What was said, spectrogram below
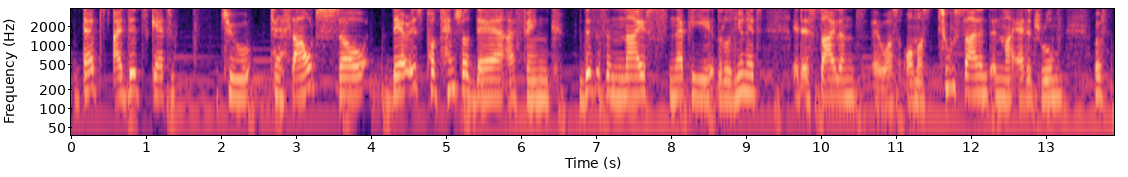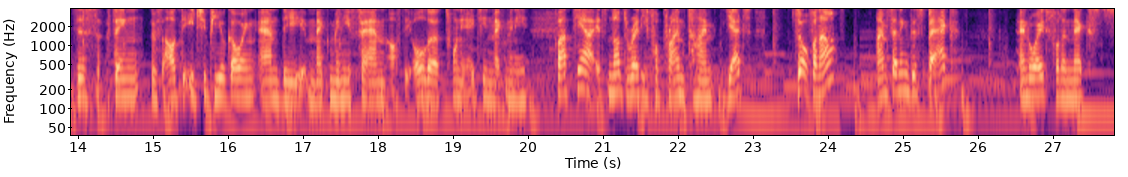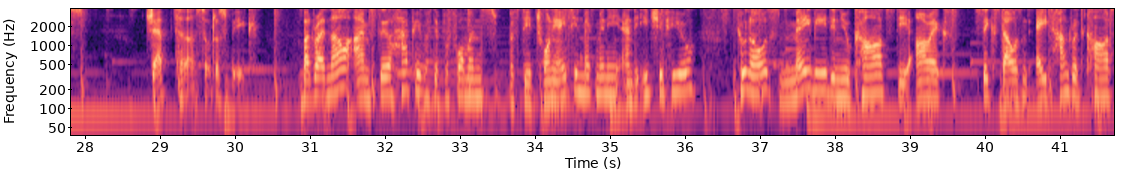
that I did get to test out. So there is potential there, I think, this is a nice, snappy little unit. It is silent. It was almost too silent in my edit room with this thing without the eGPU going and the Mac Mini fan of the older 2018 Mac Mini. But yeah, it's not ready for prime time yet. So for now, I'm sending this back and wait for the next chapter, so to speak. But right now, I'm still happy with the performance with the 2018 Mac Mini and the eGPU. Who knows, maybe the new cards, the RX 6800 card,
